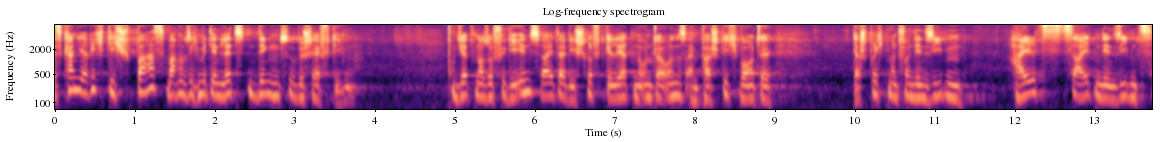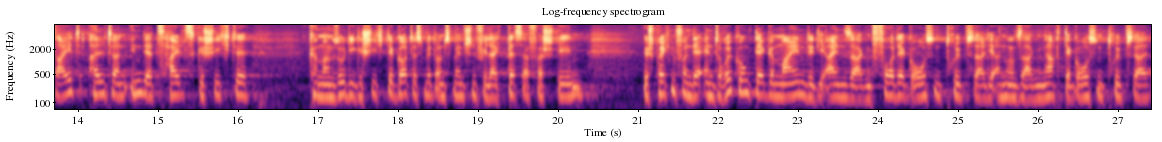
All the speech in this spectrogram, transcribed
Es kann ja richtig Spaß machen, sich mit den letzten Dingen zu beschäftigen. Und jetzt mal so für die Insider, die Schriftgelehrten unter uns, ein paar Stichworte. Da spricht man von den sieben Heilszeiten, den sieben Zeitaltern in der Heilsgeschichte kann man so die Geschichte Gottes mit uns Menschen vielleicht besser verstehen. Wir sprechen von der Entrückung der Gemeinde. Die einen sagen vor der großen Trübsal, die anderen sagen nach der großen Trübsal,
